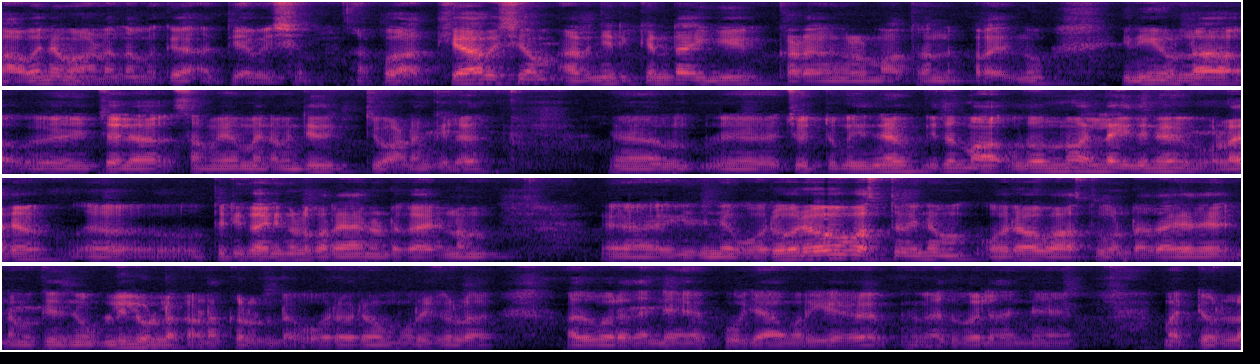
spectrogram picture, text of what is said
ഭവനമാണ് നമുക്ക് അത്യാവശ്യം. അപ്പോൾ അത്യാവശ്യം അറിഞ്ഞിരിക്കേണ്ട ഈ ഘടകങ്ങൾ മാത്രം പറയുന്നു. ഇനിയുള്ള ചില സമയം ഏഹ്, ചുറ്റും ഇതിന് ഇത് ഇതൊന്നും അല്ല ഇതിന് വളരെ ഒത്തിരി കാര്യങ്ങൾ പറയാനുണ്ട്. കാരണം ഇതിന് ഓരോരോ വസ്തുവിനും ഓരോ വാസ്തുവുണ്ട്. അതായത് നമുക്ക് ഇതിന് ഉള്ളിലുള്ള കണക്കുകളുണ്ട്. ഓരോരോ മുറികൾ അതുപോലെ തന്നെ പൂജാമുറി അതുപോലെ തന്നെ മറ്റുള്ള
